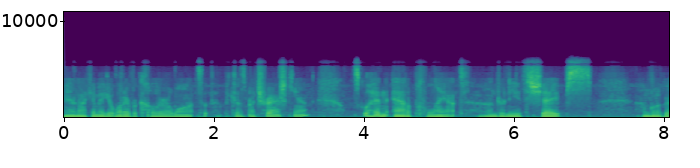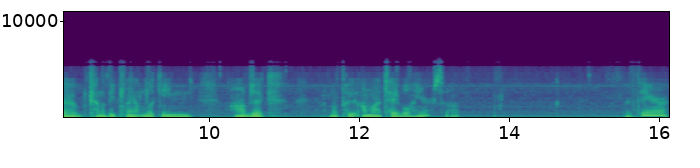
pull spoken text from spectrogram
and I can make it whatever color I want. So that becomes my trash can. Let's go ahead and add a plant. Underneath shapes, I'm going to grab kind of the plant looking object. I'm going to put it on my table here. So right there.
